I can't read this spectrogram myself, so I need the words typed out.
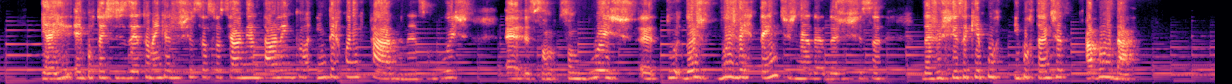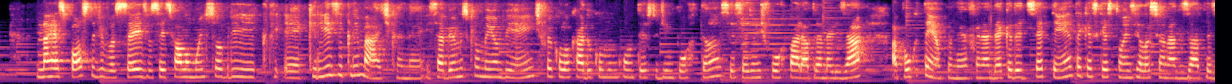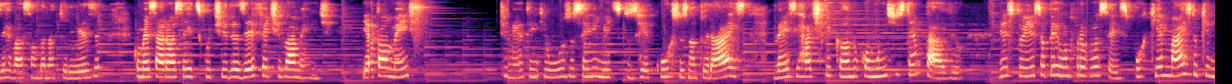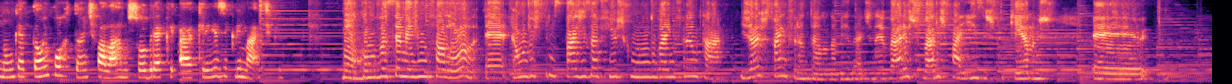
E aí é importante dizer também que a justiça social e ambiental é interconectada, né? São duas, é, são, são duas, é, duas, duas vertentes né, da, da, justiça, da justiça que é por, importante abordar. Na resposta de vocês, vocês falam muito sobre é, crise climática, né? E sabemos que o meio ambiente foi colocado como um contexto de importância, se a gente for parar para analisar, há pouco tempo, né? Foi na década de 70 que as questões relacionadas à preservação da natureza começaram a ser discutidas efetivamente. E atualmente, em que o uso sem limites dos recursos naturais vem se ratificando como insustentável Visto isso, eu pergunto para vocês, por que mais do que nunca é tão importante falarmos sobre a, a crise climática? Bom, como você mesmo falou, é, é, um dos principais desafios que o mundo vai enfrentar. E já está enfrentando, na verdade, né? Vários, vários países pequenos é,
